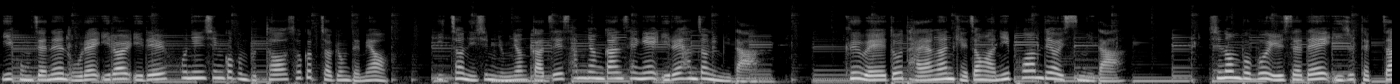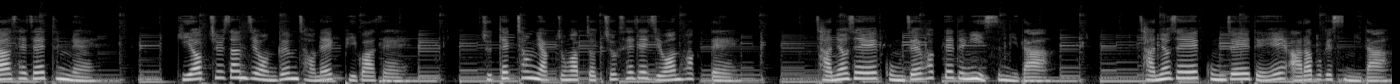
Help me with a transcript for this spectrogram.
이 공제는 올해 1월 1일 혼인신고분부터 소급 적용되며 2026년까지 3년간 생애 1회 한정입니다. 그 외에도 다양한 개정안이 포함되어 있습니다. 신혼부부 1세대 2주택자 세제 특례, 기업 출산지원금 전액 비과세, 주택청약 종합저축 세제 지원 확대, 자녀세액 공제 확대 등이 있습니다. 자녀세액 공제에 대해 알아보겠습니다.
